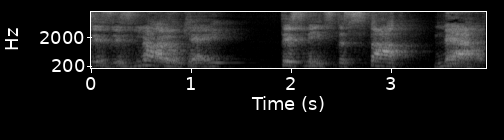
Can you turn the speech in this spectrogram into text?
This is not okay. This needs to stop now.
